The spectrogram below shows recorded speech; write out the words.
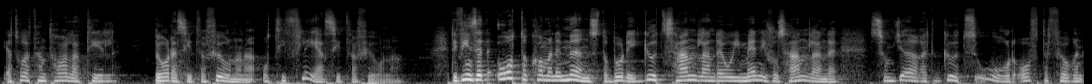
Jag tror att han talar till båda situationerna och till fler situationer. Det finns ett återkommande mönster både i Guds handlande och i människors handlande som gör att Guds ord ofta får en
